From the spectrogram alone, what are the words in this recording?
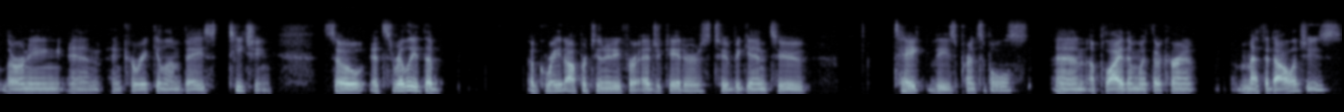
learning and, and curriculum based teaching. so it's really the a great opportunity for educators to begin to take these principles and apply them with their current methodologies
